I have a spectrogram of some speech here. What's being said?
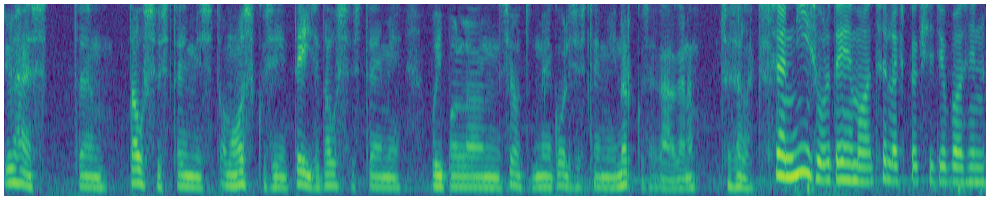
ühest taustsüsteemist oma oskusi teise taustsüsteemi võib-olla on seotud meie koolisüsteemi nõrkusega, aga noh, see selleks. see on nii suur teema, et selleks peaksid juba siin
